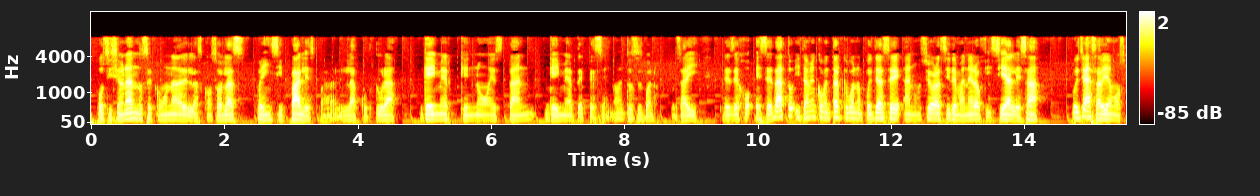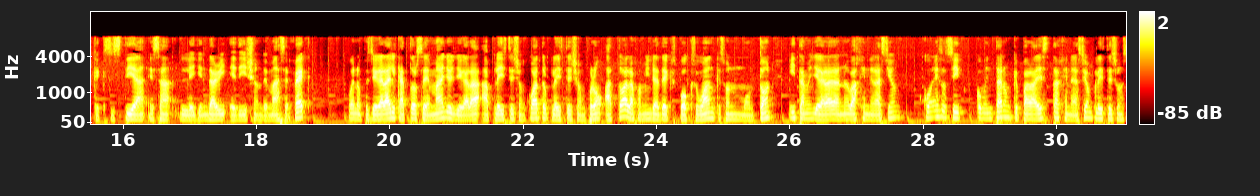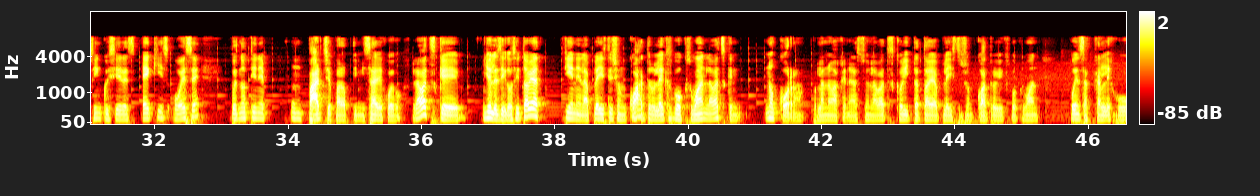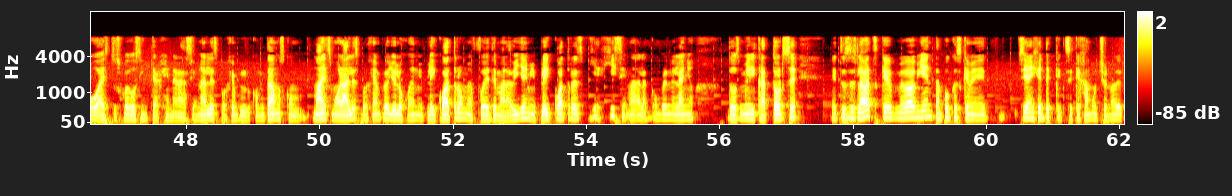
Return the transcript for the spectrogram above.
posicionándose como una de las consolas principales para la cultura gamer que no es tan gamer de PC, ¿no? Entonces, bueno, pues ahí les dejo ese dato y también comentar que bueno pues ya se anunció ahora sí de manera oficial esa pues ya sabíamos que existía esa Legendary Edition de Mass Effect bueno pues llegará el 14 de mayo llegará a PlayStation 4 PlayStation Pro a toda la familia de Xbox One que son un montón y también llegará a la nueva generación con eso sí comentaron que para esta generación PlayStation 5 y Series X o S pues no tiene un parche para optimizar el juego la verdad es que yo les digo si todavía tiene la PlayStation 4, la Xbox One, la verdad es que no corra por la nueva generación. La verdad es que ahorita todavía PlayStation 4 y Xbox One pueden sacarle jugo a estos juegos intergeneracionales. Por ejemplo, lo comentábamos con Miles Morales, por ejemplo, yo lo jugué en mi Play 4, me fue de maravilla y mi Play 4 es viejísima, la compré en el año 2014. Entonces, la verdad es que me va bien, tampoco es que me... Sí hay gente que se queja mucho, ¿no? De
